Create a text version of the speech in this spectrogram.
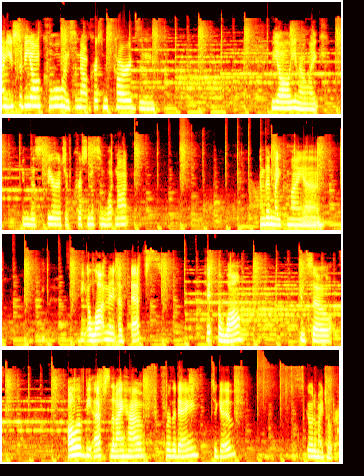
I used to be all cool and send out Christmas cards and be all, you know, like in the spirit of Christmas and whatnot. And then my my uh the allotment of F's hit the wall. And so all of the F's that I have for the day to give go to my children.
